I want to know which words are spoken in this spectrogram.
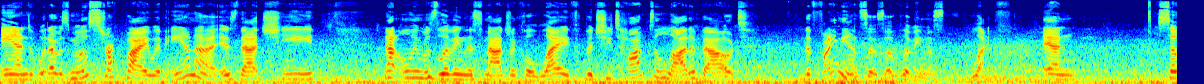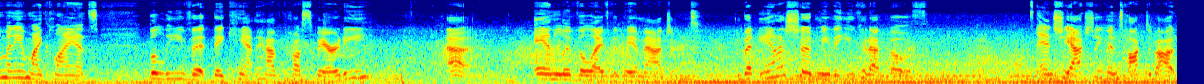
And what I was most struck by with Anna is that she not only was living this magical life, but she talked a lot about the finances of living this life. And so many of my clients believe that they can't have prosperity uh, and live the life that they imagined. But Anna showed me that you could have both. And she actually even talked about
